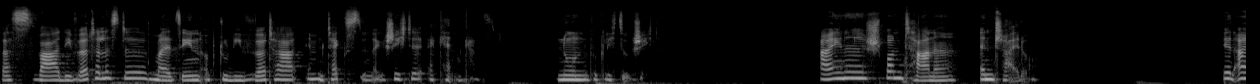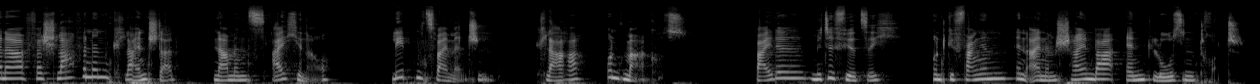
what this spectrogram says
Das war die Wörterliste. Mal sehen, ob du die Wörter im Text in der Geschichte erkennen kannst. Nun wirklich zur Geschichte. Eine spontane Entscheidung. In einer verschlafenen Kleinstadt namens Eichenau lebten zwei Menschen, Clara und Markus, beide Mitte 40 und gefangen in einem scheinbar endlosen Trott.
